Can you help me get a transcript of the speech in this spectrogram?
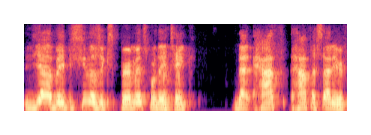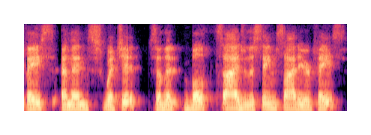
Yeah, but have you seen those experiments where they take that half half a side of your face and then switch it so that both sides are the same side of your face?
